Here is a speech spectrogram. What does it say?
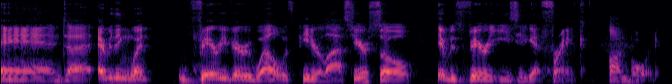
and uh, everything went very, very well with Peter last year. So it was very easy to get Frank on board.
